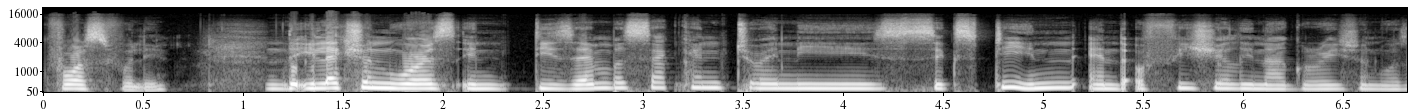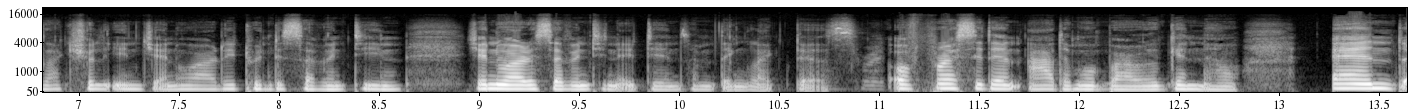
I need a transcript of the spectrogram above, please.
forcefully. The election was in December 2nd, 2016, and the official inauguration was actually in January 2017, January 17, 18, something like this, right. of President Adam Barrow now. And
